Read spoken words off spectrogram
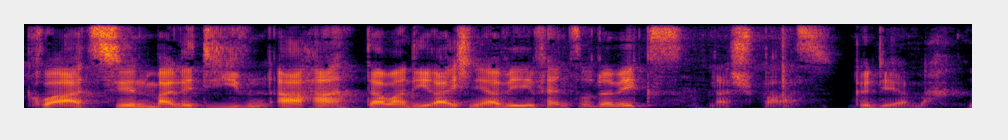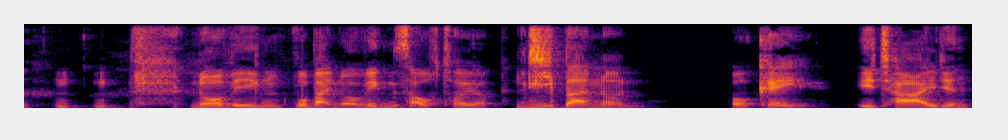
Kroatien, Malediven. Aha, da waren die reichen RWE-Fans unterwegs. Na Spaß, könnt ihr ja machen. Norwegen, wobei Norwegen ist auch teuer. Libanon, okay. Italien,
